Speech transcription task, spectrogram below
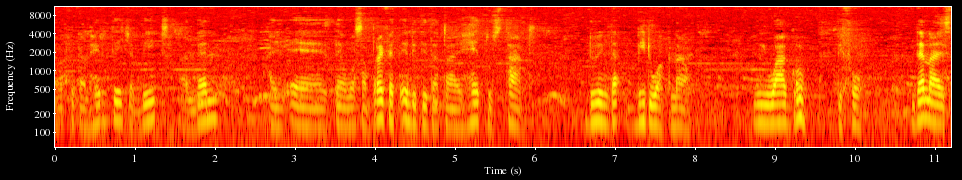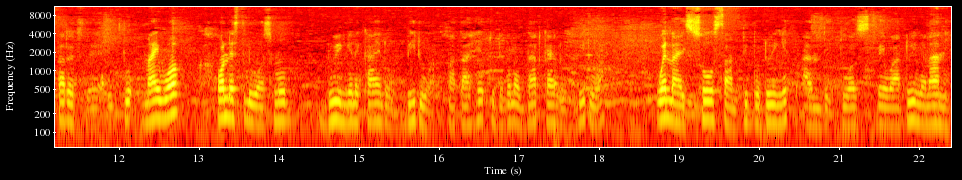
African heritage a bit, and then I, uh, there was a private entity that I had to start doing that beadwork now. We were a group before. Then I started, uh, it, my work honestly was not doing any kind of beadwork, but I had to develop that kind of beadwork when I saw some people doing it and it was, they were doing an earning.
